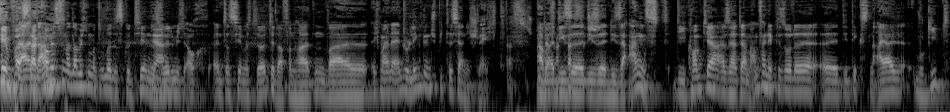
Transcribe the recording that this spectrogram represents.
dem, was da, da, da kommt. müssen wir, glaube ich, nochmal drüber diskutieren. Das Ja. würde mich auch interessieren, was die Leute davon halten, weil ich meine, Andrew Lincoln spielt das ja nicht schlecht. Das spielt Aber er diese, diese, diese Angst, die kommt ja, also er hat ja am Anfang der Episode äh, die dicksten Eier, wo gibt.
